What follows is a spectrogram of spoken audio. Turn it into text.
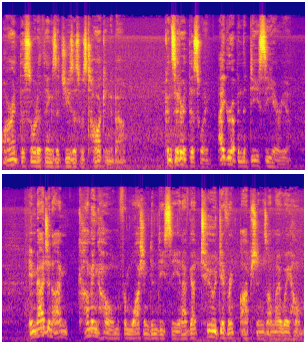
aren't the sort of things that Jesus was talking about. Consider it this way. I grew up in the DC area. Imagine I'm coming home from Washington, D.C., and I've got two different options on my way home.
